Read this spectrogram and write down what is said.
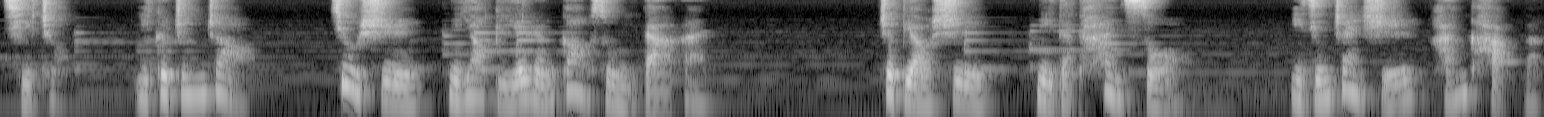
其中一个征兆，就是你要别人告诉你答案。这表示你的探索已经暂时喊卡了。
